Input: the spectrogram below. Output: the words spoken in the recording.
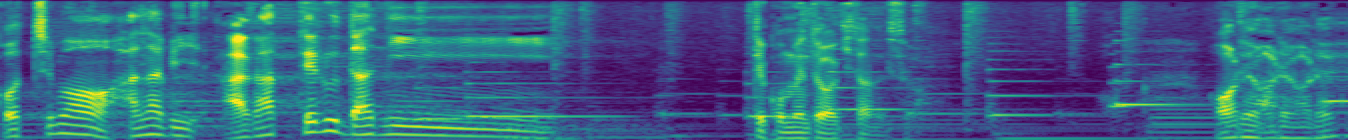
こっちも花火上がってるだにーってコメントが来たんですよ。あれあれあれ？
